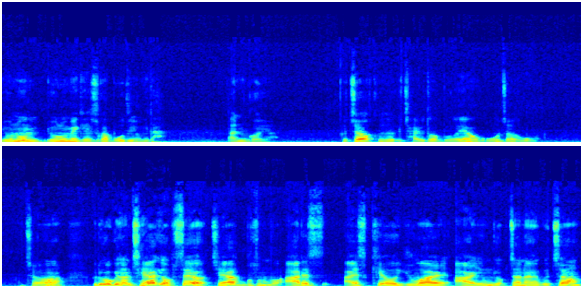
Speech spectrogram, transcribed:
요놈, 요놈의 개수가 모두 0이다. 라는 거예요. 그쵸? 그래서 여기 자유도가 뭐예요? 5죠, 5. 그쵸? 그리고 여기선 제약이 없어요. 제약 무슨 뭐 RS, R스퀘어, UR, R 이런 게 없잖아요. 그쵸?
